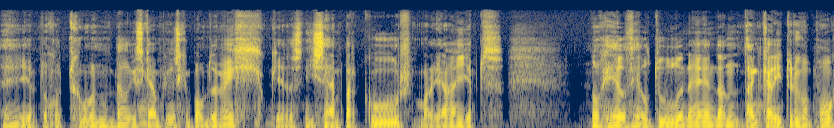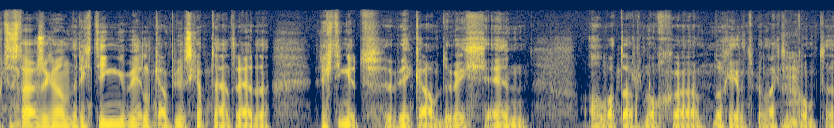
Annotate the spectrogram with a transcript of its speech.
je hebt nog het gewoon Belgisch kampioenschap op de weg. Oké, dat is niet zijn parcours, maar ja, je hebt nog heel veel doelen. Hè. En dan, dan kan hij terug op hoogtestage gaan richting wereldkampioenschap tijdrijden, richting het WK op de weg en al wat daar nog, eh, nog eventueel achter komt. eh,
